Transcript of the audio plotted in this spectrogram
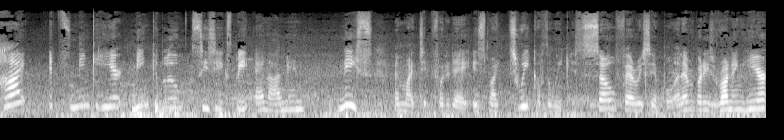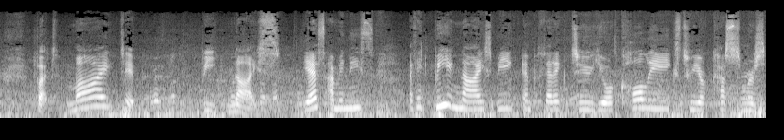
Hi, it's Nienke here, Nienke Bloem, CCXP, and I'm in Nice. And my tip for today is my tweak of the week. It's so very simple, and everybody's running here, but my tip be nice. Yes, I'm in Nice. I think being nice, being empathetic to your colleagues, to your customers,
